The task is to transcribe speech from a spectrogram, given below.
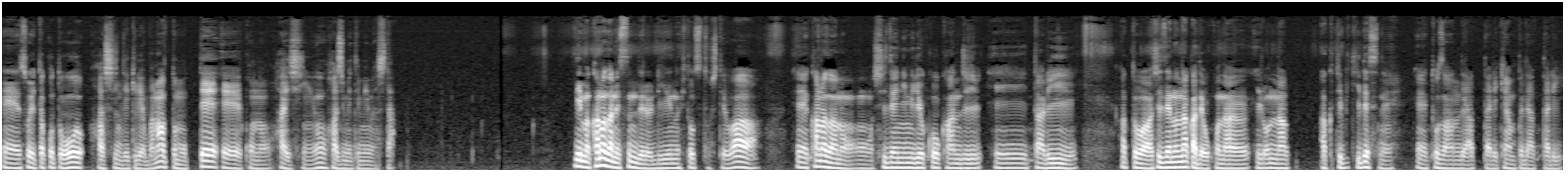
えそういったことを発信できればなと思って、えこの配信を始めてみました。で、今カナダに住んでる理由の一つとしては、えー、カナダの自然に魅力を感じたり、あとは自然の中で行ういろんなアクティビティですね。えー、登山であったり、キャンプであったり、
